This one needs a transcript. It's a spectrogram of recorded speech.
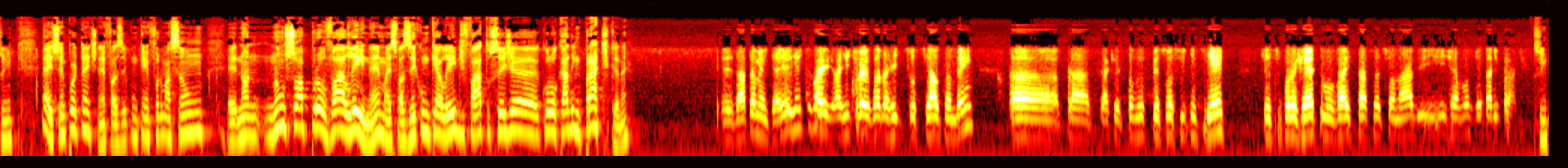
Sim. É, isso é importante, né? Fazer com que a informação, é, não, não só aprovar a lei, né? Mas fazer com que a lei, de fato, seja colocada em prática, né? Exatamente. Aí a gente vai, a gente vai usar da rede social também, uh, para que todas as pessoas fiquem cientes que esse projeto vai estar sancionado e, e já vamos botar em prática. Sim.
